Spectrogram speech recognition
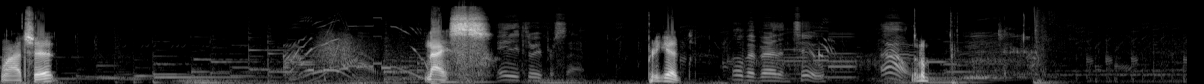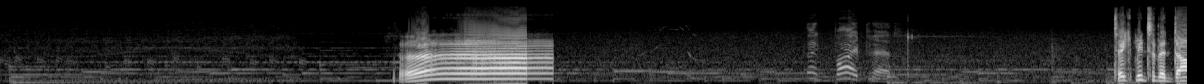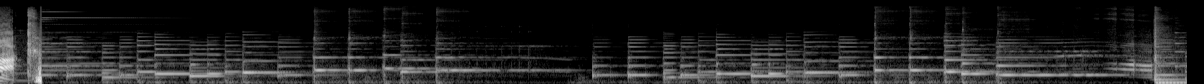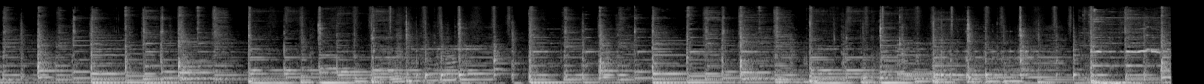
Watch it. Nice. 83%. Pretty good. A little bit better than two. Ow! Little. Uh, iPad. Take me to the dock.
